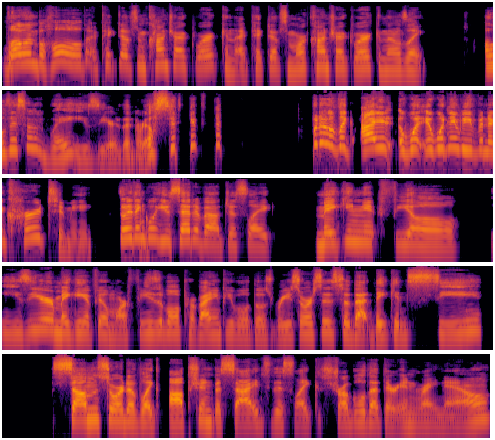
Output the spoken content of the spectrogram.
lo and behold, I picked up some contract work and I picked up some more contract work. And then I was like, oh, this is way easier than real estate. But it was like, I, it it wouldn't have even occurred to me. So I think mm. what you said about just like making it feel easier, making it feel more feasible, providing people with those resources so that they can see some sort of like option besides this like struggle that they're in right now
